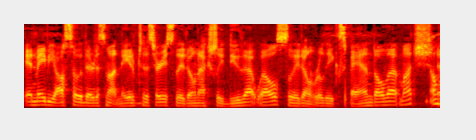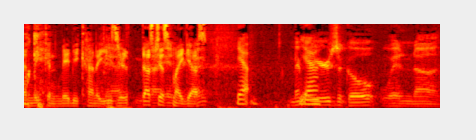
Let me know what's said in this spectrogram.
and maybe also they're just not native to this area, so they don't actually do that well, so they don't really expand all that much, Oh, and we can maybe kind of use Yeah. your. That's just my guess. interject? Yeah. Remember Yeah. years ago when uh,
